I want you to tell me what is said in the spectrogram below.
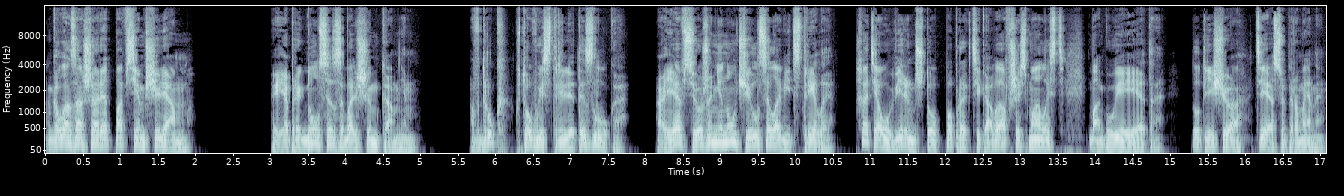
глаза шарят по всем щелям. Я пригнулся за большим камнем. Вдруг кто выстрелит из лука? А я все же не научился ловить стрелы. Хотя уверен, что, попрактиковавшись малость, могу и это. Тут еще те супермены.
